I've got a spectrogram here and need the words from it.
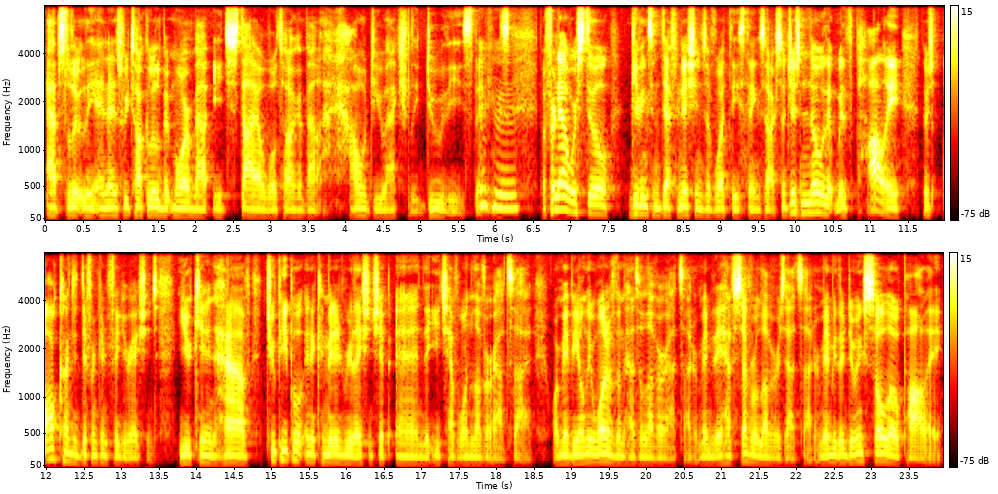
Absolutely. And as we talk a little bit more about each style, we'll talk about how do you actually do these things. But for now, we're still giving some definitions of what these things are. So just know that with poly, there's all kinds of different configurations. You can have two people in a committed relationship and they each have one lover outside, or maybe only one of them has a lover outside, or maybe they have several lovers outside, or maybe they're doing solo poly.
